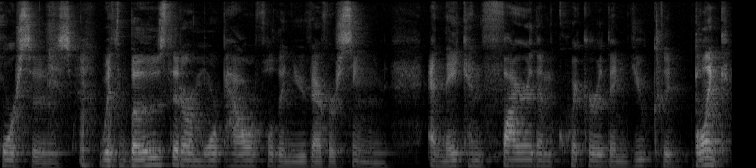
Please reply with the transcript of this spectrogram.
horses with bows that are more powerful than you've ever seen, and they can fire them quicker than you could blink.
